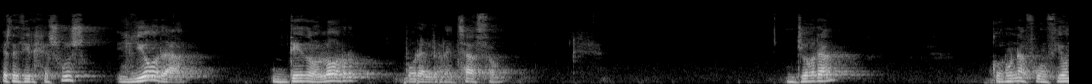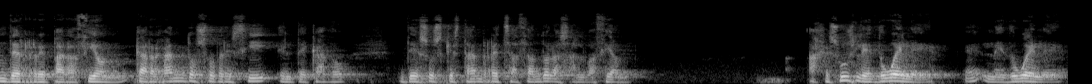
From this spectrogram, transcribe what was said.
Es decir, Jesús llora de dolor por el rechazo. Llora con una función de reparación, cargando sobre sí el pecado de esos que están rechazando la salvación. A Jesús le duele ¿eh? le duele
